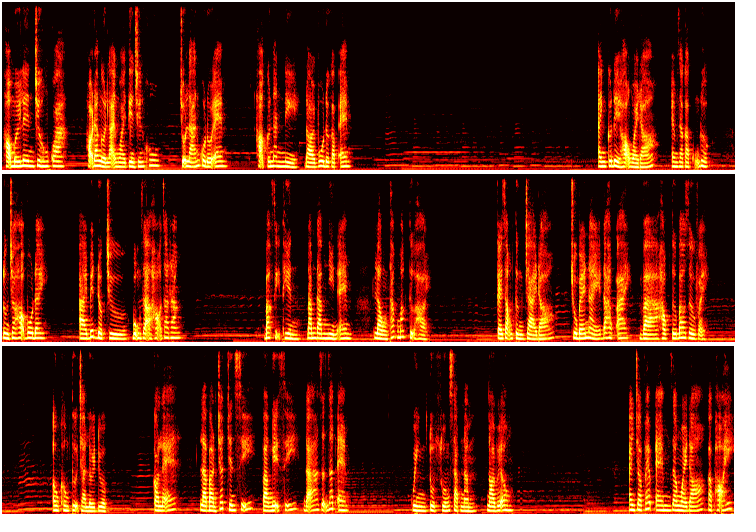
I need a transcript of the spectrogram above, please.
Họ mới lên trưa hôm qua, họ đang ở lại ngoài tiền chiến khu, chỗ lán của đội em. Họ cứ năn nỉ đòi vô được gặp em. Anh cứ để họ ngoài đó, em ra gặp cũng được. Đừng cho họ vô đây. Ai biết được trừ bụng dạ họ ra răng. Bác sĩ Thiền đăm đăm nhìn em, lòng thắc mắc tự hỏi. Cái giọng từng trải đó, chú bé này đã học ai và học từ bao giờ vậy? Ông không tự trả lời được. Có lẽ là bản chất chiến sĩ và nghệ sĩ đã dẫn dắt em. Quỳnh tụt xuống sạp nằm, nói với ông. Anh cho phép em ra ngoài đó gặp họ ấy.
